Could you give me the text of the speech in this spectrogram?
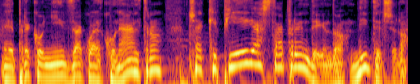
eh, preconizza qualcun altro? Cioè che piega sta prendendo? Ditecelo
